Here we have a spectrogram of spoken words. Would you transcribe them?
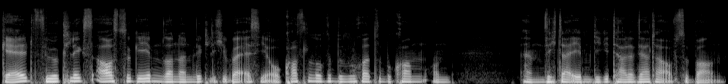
Geld für Klicks auszugeben, sondern wirklich über SEO kostenlose Besucher zu bekommen und ähm, sich da eben digitale Werte aufzubauen.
